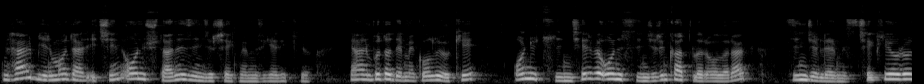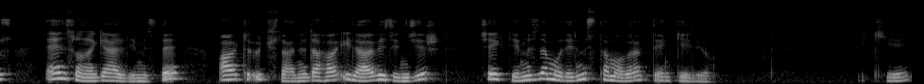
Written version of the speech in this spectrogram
Şimdi her bir model için 13 tane zincir çekmemiz gerekiyor. Yani bu da demek oluyor ki 13 zincir ve 13 zincirin katları olarak zincirlerimizi çekiyoruz. En sona geldiğimizde artı 3 tane daha ilave zincir çektiğimizde modelimiz tam olarak denk geliyor. 2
